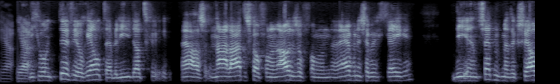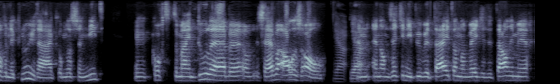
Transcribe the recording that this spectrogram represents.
ja, ja, Die gewoon te veel geld hebben. Die dat als nalatenschap van hun ouders of van een erfenis hebben gekregen. Die ontzettend met zichzelf in de knoei raken, omdat ze niet een korte termijn doelen hebben. Ze hebben alles al. ja, ja, En, en dan zit je in die puberteit en dan weet je totaal niet meer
